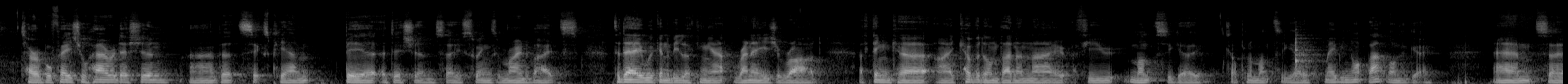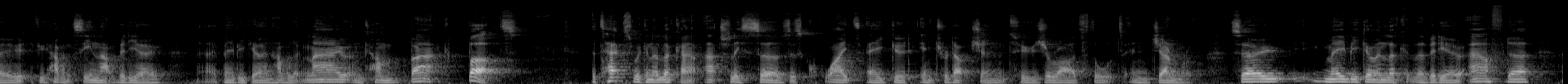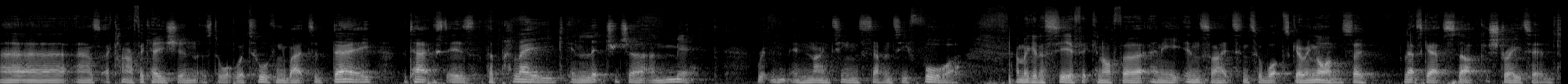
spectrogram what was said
Terrible facial hair edition, uh, but 6pm beer edition, so swings and roundabouts. Today we're going to be looking at Rene Girard, a thinker I covered on Then and Now a few months ago, a couple of months ago, maybe not that long ago. Um, so if you haven't seen that video, uh, maybe go and have a look now and come back. But the text we're going to look at actually serves as quite a good introduction to Girard's thoughts in general. So maybe go and look at the video after uh, as a clarification as to what we're talking about today. The text is The Plague in Literature and Myth, written in 1974. And we're going to see if it can offer any insights into what's going on. So let's get stuck straight in.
